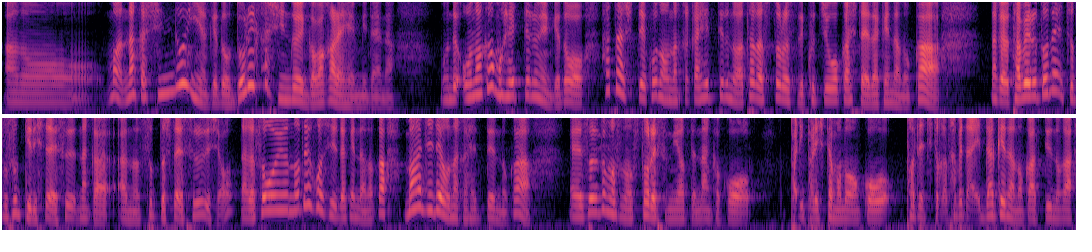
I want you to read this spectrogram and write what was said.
あのー、まあなんかしんどいんやけど、どれがしんどいんか分からへんみたいな。ほんで、お腹も減ってるんやけど、果たしてこのお腹が減ってるのはただストレスで口を動かしたいだけなのか、なんか食べるとね、ちょっとスッキリしたりする、なんか、あの、スッとしたりするでしょ？なんかそういうので欲しいだけなのか、マジでお腹減ってんのか、えー、それともそのストレスによってなんかこう、パリパリしたものをこう、ポテチとか食べたいだけなのかっていうのが、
